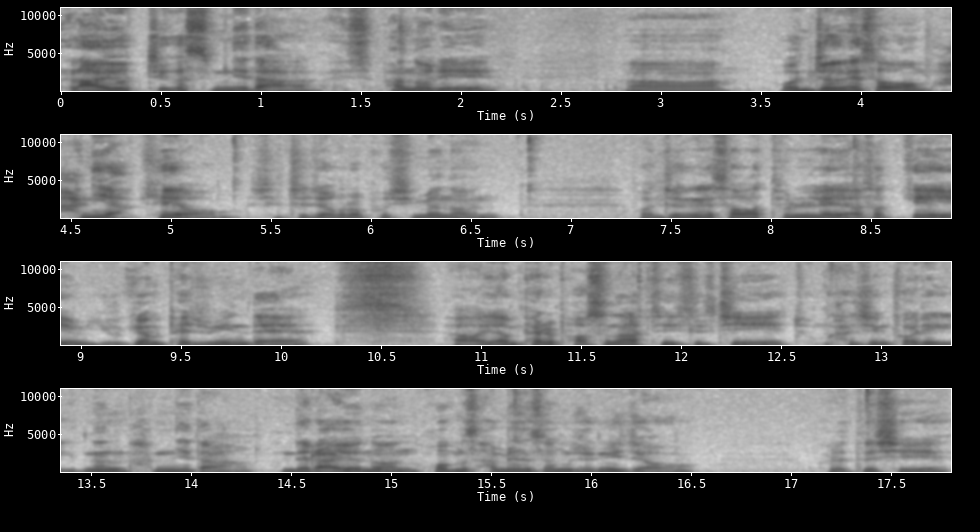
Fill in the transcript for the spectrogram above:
라요 찍었습니다. 에스파놀이 어, 원정에서 많이 약해요. 실질적으로 보시면은 원정에서 둘레 6게임 6연패 중인데 어, 연패를 벗어날 수 있을지 좀 관심거리는 합니다. 근데 라이오는 홈 3연승 중이죠. 그렇듯이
